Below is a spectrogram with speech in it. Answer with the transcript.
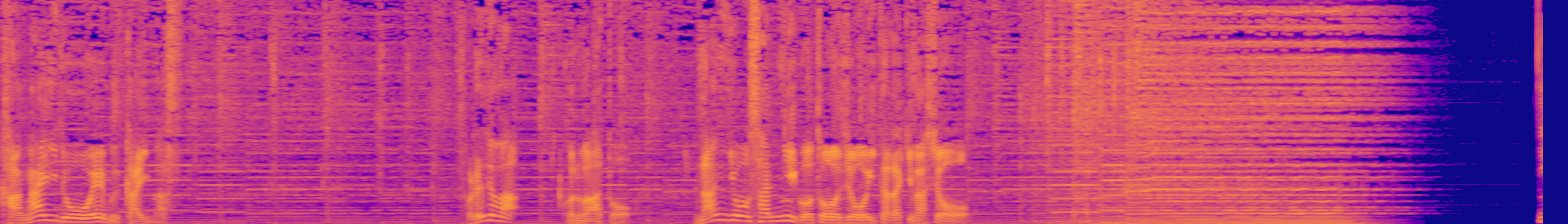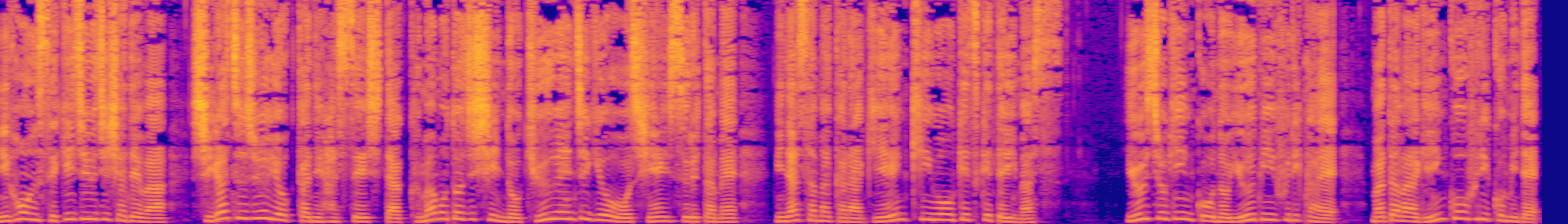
加賀楼へ向かいます。それではこの後南行さんにご登場いただきましょう。日本赤十字社では4月14日に発生した熊本地震の救援事業を支援するため皆様から義援金を受け付けています。ゆうちょ銀行の郵便振替または銀行振込で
